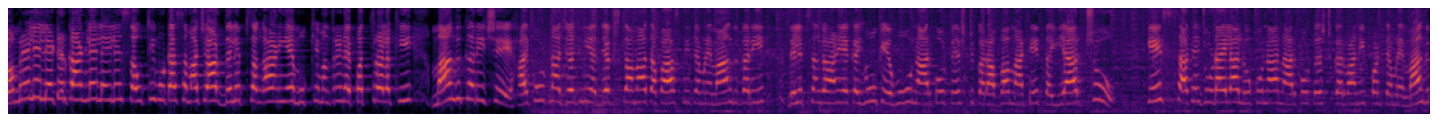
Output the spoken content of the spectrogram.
તો અમરેલી લેટર કાંડને લઈને સૌથી મોટા સમાચાર દિલીપ સંઘાણીએ મુખ્યમંત્રીને પત્ર લખી માંગ કરી છે. હાઈકોર્ટના જજની અધ્યક્ષતામાં તપાસની તેમણે માંગ કરી. દિલીપ સંઘાણીએ કહ્યું કે હું નાર્કો ટેસ્ટ કરાવવા માટે તૈયાર છું. કેસ સાથે જોડાયેલા લોકોના નાર્કો ટેસ્ટ કરવાની પણ તેમણે માંગ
